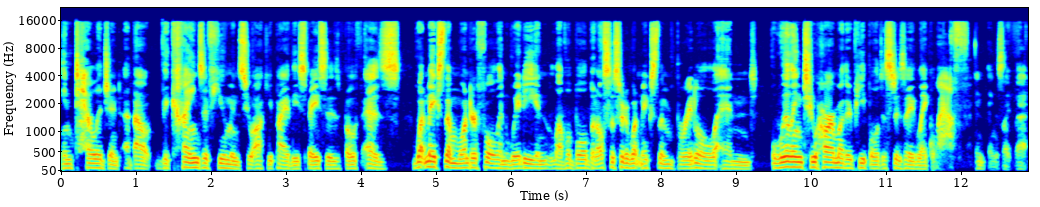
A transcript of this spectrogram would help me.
intelligent about the kinds of humans who occupy these spaces, both as what makes them wonderful and witty and lovable, but also sort of what makes them brittle and willing to harm other people just as they like laugh and things like that.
